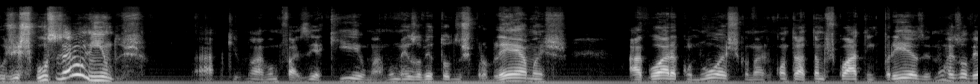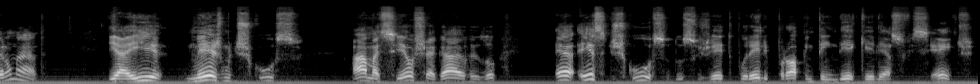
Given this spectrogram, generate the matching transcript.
os discursos eram lindos. Ah, porque nós vamos fazer aqui, uma, vamos resolver todos os problemas. Agora conosco, nós contratamos quatro empresas. Não resolveram nada. E aí, mesmo discurso. Ah, mas se eu chegar, eu resolvo é esse discurso do sujeito por ele próprio entender que ele é suficiente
